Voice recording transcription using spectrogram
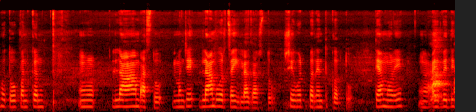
होतो पण कन लांब असतो. म्हणजे लांबवरचा इलाज असतो. शेवटपर्यंत करतो. त्यामुळे आयुर्वेदिक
